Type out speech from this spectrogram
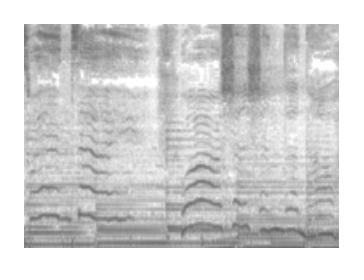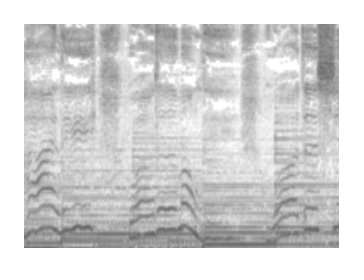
存在。我深深的脑海里，我的梦里，我的心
